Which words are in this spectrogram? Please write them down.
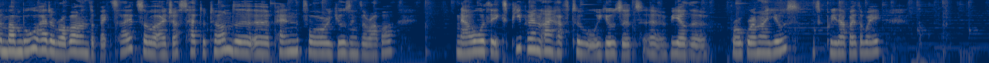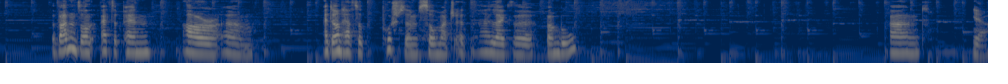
The bamboo had a rubber on the backside, so I just had to turn the uh, pen for using the rubber. Now with the XP pen I have to use it uh, via the program I use. It's Krita, by the way. The buttons on at the pen are... Um, I don't have to push them so much at, I like the bamboo. And yeah,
